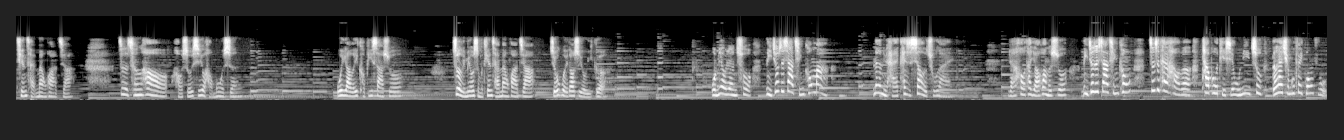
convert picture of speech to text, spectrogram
天才漫画家这个称号好熟悉又好陌生。我咬了一口披萨，说：“这里没有什么天才漫画家，酒鬼倒是有一个。”我没有认错，你就是夏晴空嘛？那个女孩开始笑了出来，然后她摇晃的说：“你就是夏晴空，真是太好了！踏破铁鞋无觅处，得来全不费功夫。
